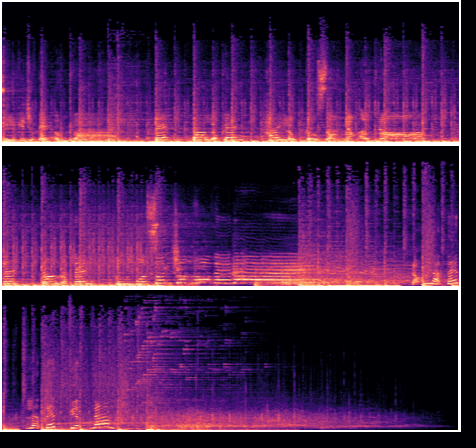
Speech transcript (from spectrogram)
Tết khi chúc Tết ông bà. Tết đó là Tết.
